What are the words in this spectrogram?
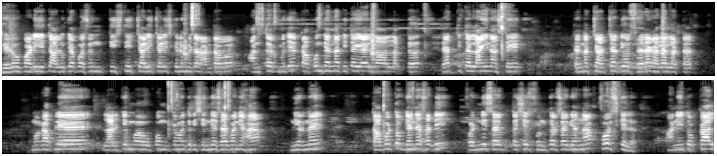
खेडोपाडी तालुक्यापासून तीस तीस चाळीस चाळीस किलोमीटर अंतरावर अंतर म्हणजे कापून त्यांना तिथं यायला लागतं. त्यात तिथं लाईन असते. त्यांना चार चार दिवस फेऱ्या घालायला लागतात. मग आपले लाडके म उपमुख्यमंत्री शिंदेसाहेबांनी हा निर्णय ताबडतोब घेण्यासाठी फडणवीस साहेब तसेच फुंडकर साहेब यांना फोर्स केलं. आणि तो काल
